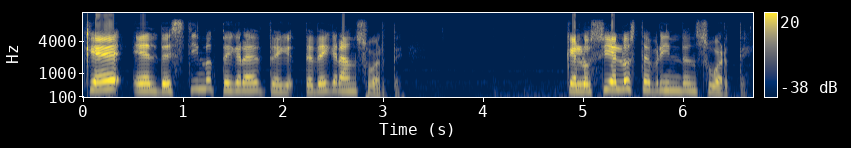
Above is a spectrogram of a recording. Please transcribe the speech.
que el destino te, te dé gran suerte. Que los cielos te brinden suerte.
